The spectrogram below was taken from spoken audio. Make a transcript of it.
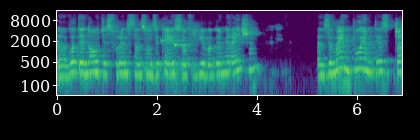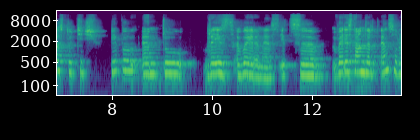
uh, what I notice, for instance, on the case of Lviv agglomeration, uh, the main point is just to teach people and to raise awareness. It's a very standard answer,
